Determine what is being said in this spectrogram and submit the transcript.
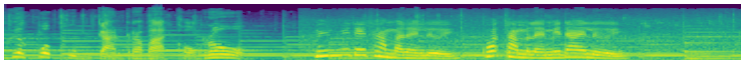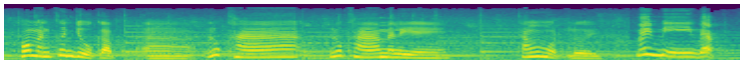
เพื่อควบคุมการระบาดของโรค ไม่ไม่ได้ทำอะไรเลย เพราะทำอะไรไม่ได้เลย เพราะมันขึ้นอยู่กับอ่าลูกค้าลูกค้ามาเลยทั้งหมดเลย ไม่มีแบบมัน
